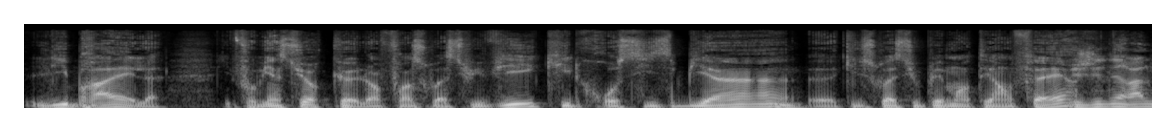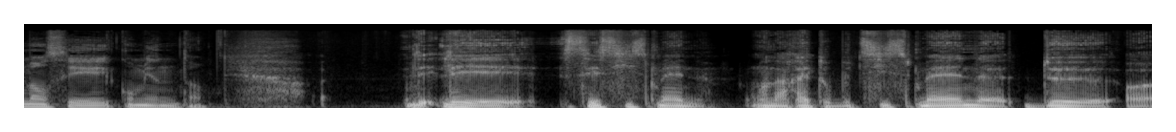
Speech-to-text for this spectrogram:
libre à elle. Il faut bien sûr que l'enfant soit suivi, qu'il grossisse bien, euh, qu'il soit supplémenté en fer. Généralement, c'est combien de temps Les, les- c'est six semaines. On arrête au bout de six semaines, de euh,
